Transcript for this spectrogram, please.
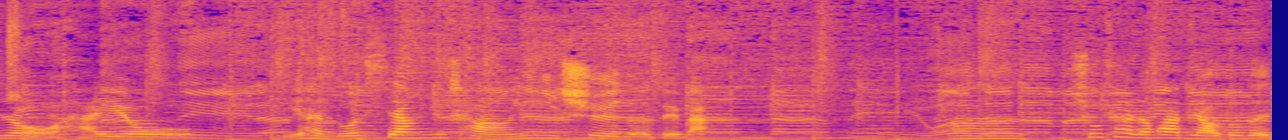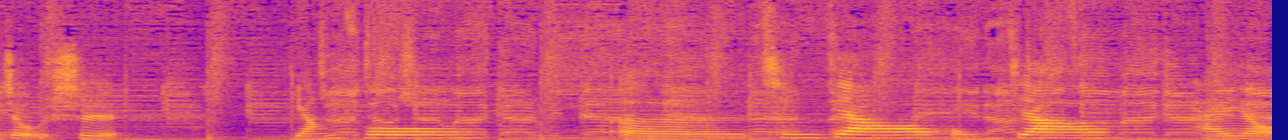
肉，还有很多香肠、意式的，对吧？嗯，蔬菜的话比较多的就是洋葱、呃青椒、红椒，还有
